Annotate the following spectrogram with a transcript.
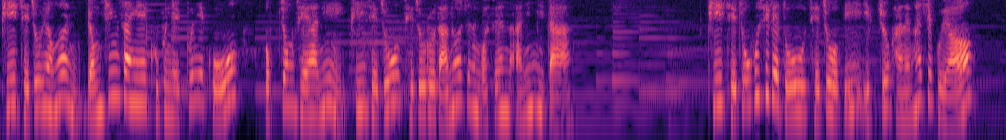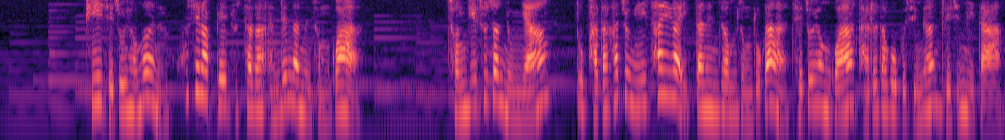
비제조형은 명칭상의 구분일 뿐이고 업종 제한이 비제조, 제조로 나누어지는 것은 아닙니다. 비제조 호실에도 제조업이 입주 가능하시고요. 비제조형은 호실 앞에 주차가 안 된다는 점과 전기 수전 용량, 또 바닥 하중이 차이가 있다는 점 정도가 제조형과 다르다고 보시면 되십니다.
